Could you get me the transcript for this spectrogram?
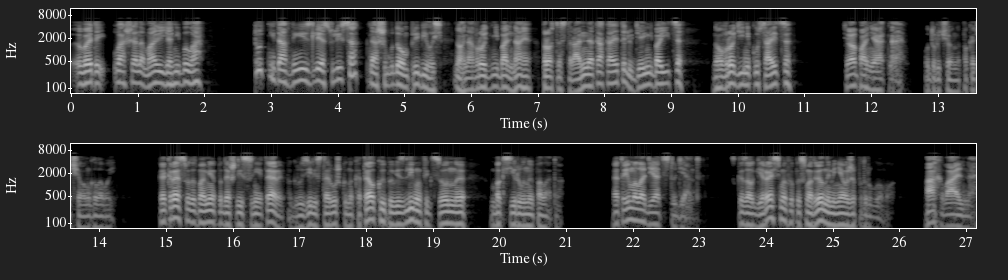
в этой вашей аномалии я не была. Тут недавно из лесу лиса к нашему дому прибилась, но она вроде не больная, просто странная какая-то, людей не боится, но вроде и не кусается. — Все понятно, — удрученно покачал он головой. Как раз в этот момент подошли санитары, погрузили старушку на каталку и повезли в инфекционную боксированную палату. — А ты молодец, студент, — сказал Герасимов и посмотрел на меня уже по-другому. — Похвально.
